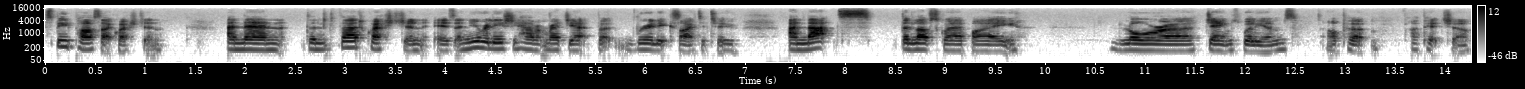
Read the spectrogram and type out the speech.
speed past that question. And then the third question is a new release you haven't read yet but really excited to. And that's The Love Square by Laura Jane Williams. I'll put a picture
